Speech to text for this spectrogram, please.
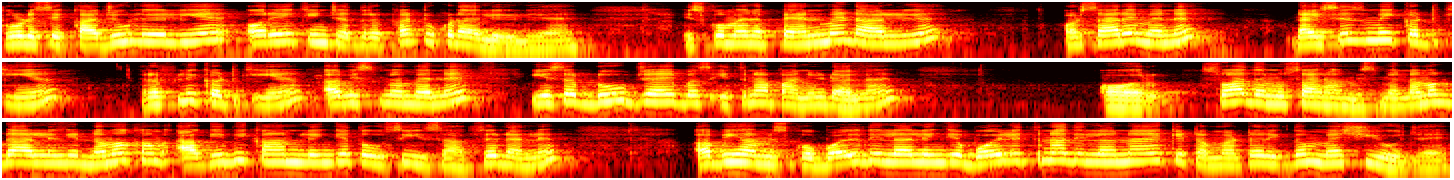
थोड़े से काजू ले लिए हैं और एक इंच अदरक का टुकड़ा ले लिया है। इसको मैंने पैन में डाल लिया और सारे मैंने डाइसेस में ही कट किए हैं, रफली कट किए हैं। अब इसमें मैंने ये सब डूब जाए, बस इतना पानी डाला है और स्वाद अनुसार हम इसमें नमक डाल लेंगे। नमक हम आगे भी काम लेंगे तो उसी हिसाब से डालें। अभी हम इसको बॉईल दिला लेंगे। बॉईल इतना दिलाना है कि टमाटर एकदम मैशी हो जाए,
